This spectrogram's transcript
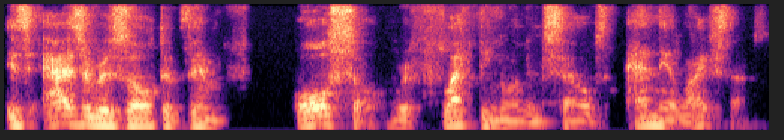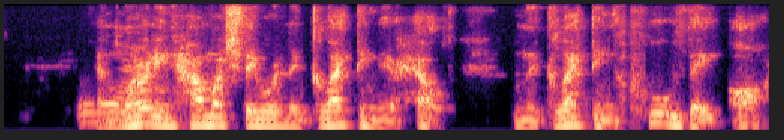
is as a result of them also reflecting on themselves and their lifestyles yeah. and learning how much they were neglecting their health, neglecting who they are.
